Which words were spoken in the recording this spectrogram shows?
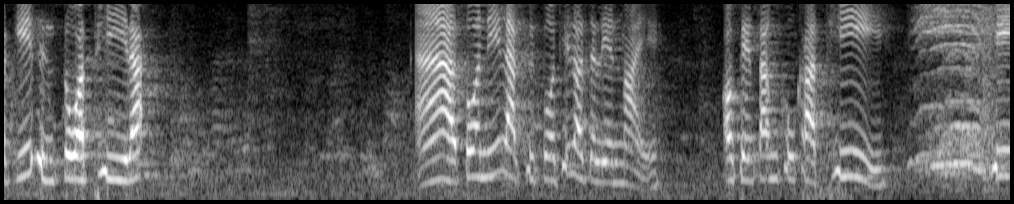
มื่อกี้ถึงตัวทีละอ่าตัวนี้แหละคือตัวที่เราจะเรียนใหม่ ออกเสียงตามครูค่ะทีที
